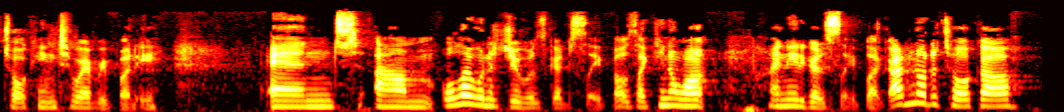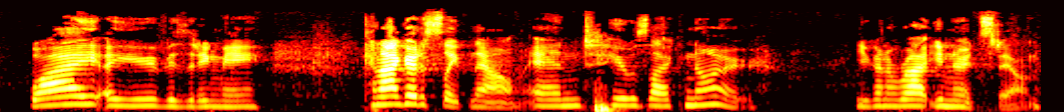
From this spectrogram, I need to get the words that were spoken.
talking to everybody. And um, all I wanted to do was go to sleep. I was like, you know what? I need to go to sleep. Like, I'm not a talker. Why are you visiting me? Can I go to sleep now? And he was like, no, you're going to write your notes down. And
